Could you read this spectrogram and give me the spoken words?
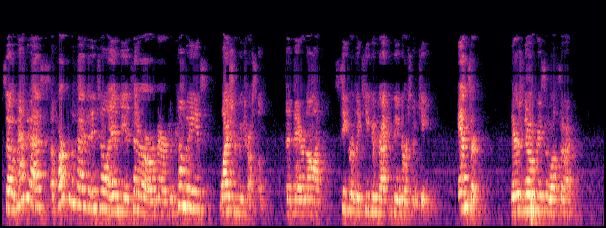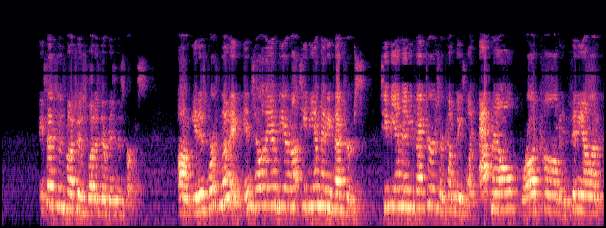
So Matthew asks, apart from the fact that Intel, AMD, et cetera, are American companies, why should we trust them? That they are not secretly keeping track of the endorsement key? Answer, there's no reason whatsoever. Except as much as what is their business purpose. Um, it is worth noting, Intel and AMD are not TPM manufacturers. TPM manufacturers are companies like Atmel, Broadcom, Infineon.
